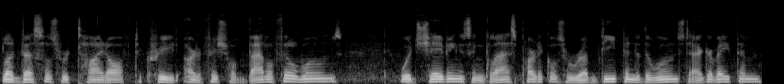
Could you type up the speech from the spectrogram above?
Blood vessels were tied off to create artificial battlefield wounds. Wood shavings and glass particles were rubbed deep into the wounds to aggravate them.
